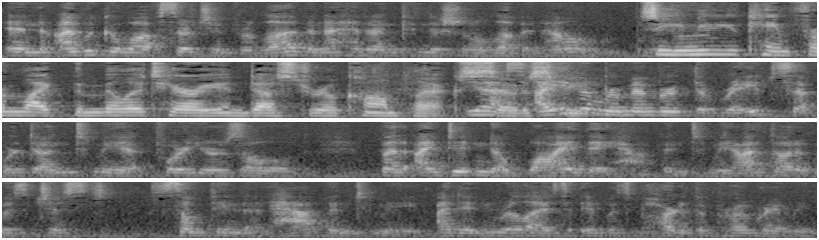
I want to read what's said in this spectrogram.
and I would go off searching for love, and I had unconditional love at home. So you knew you came from like the military-industrial complex, yes, so to speak. I even remembered the rapes that were done to me at four years old, but I didn't know why they happened to me. I thought it was just something that happened to me. I didn't realize it was part of the programming.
